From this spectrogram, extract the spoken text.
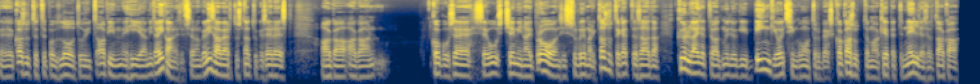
Eh, kasutajate poolt looduid abimehi ja mida iganes, et seal on ka lisaväärtust natuke selle eest. aga, aga kogu see, see uus Gemini Pro on siis sul võimalik tasuta kätte saada. küll väidetavalt muidugi Bingi otsingumootor peaks ka kasutama GPT-4 seal taga.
